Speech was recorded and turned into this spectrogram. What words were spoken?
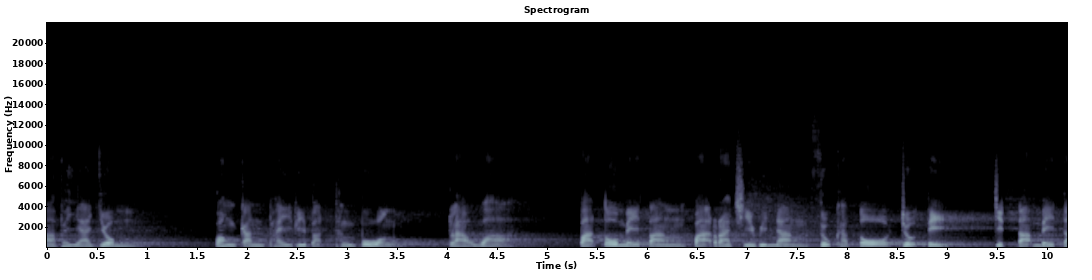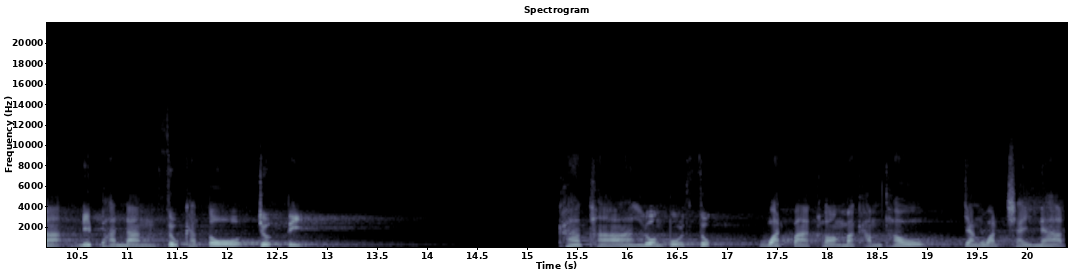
าพยายม ป้องกันภัยพิบัติทั้งปวง กล่าวว่าปะโตเมตังปะราชีวินัง สุขโตจุติ จิตตะเมตะนิพพานัง สุขโตจุติ คาถาหลวงปู่สุข วัดป่าคลองมะขามเท่า จังหวัดชัยนาท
